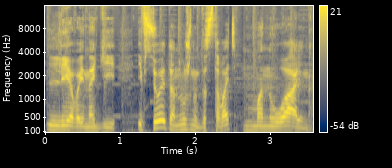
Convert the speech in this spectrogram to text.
левой ноги. И все это нужно доставать мануально.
